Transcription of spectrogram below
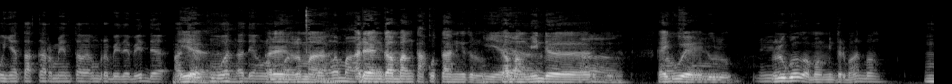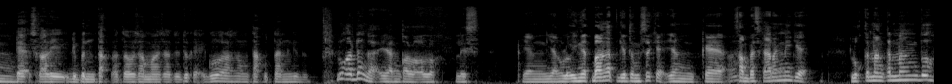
punya takar mental yang berbeda-beda. Ada Iya. yang kuat, ada yang lemah. ada yang lemah, Yang lemah, ada yang iya. gampang takutan gitu loh Iya. gampang minder gitu kan. kayak gue dulu Iya. dulu gue gampang minder banget bang Hmm. kayak sekali dibentak atau sama satu itu kayak gue langsung takutan gitu lu ada nggak yang kalau lo list yang yang lu inget banget gitu misalnya kayak yang kayak sampai sekarang nih kayak lu kenang-kenang tuh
